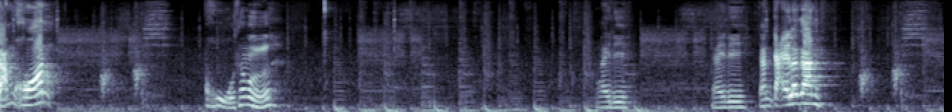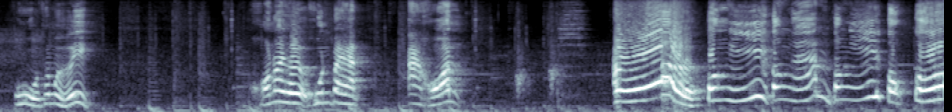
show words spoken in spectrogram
ย้ำค้อนโอ้โหเสมอ ไงดี ไงดีกันไก่แล้วกัน โอ้โหเสมออีก ขอหน่อยเถอะคูณแปดอะคอน เออ ต้องงี้ต้องงั้นต้องงี้ตกโต๊ะ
